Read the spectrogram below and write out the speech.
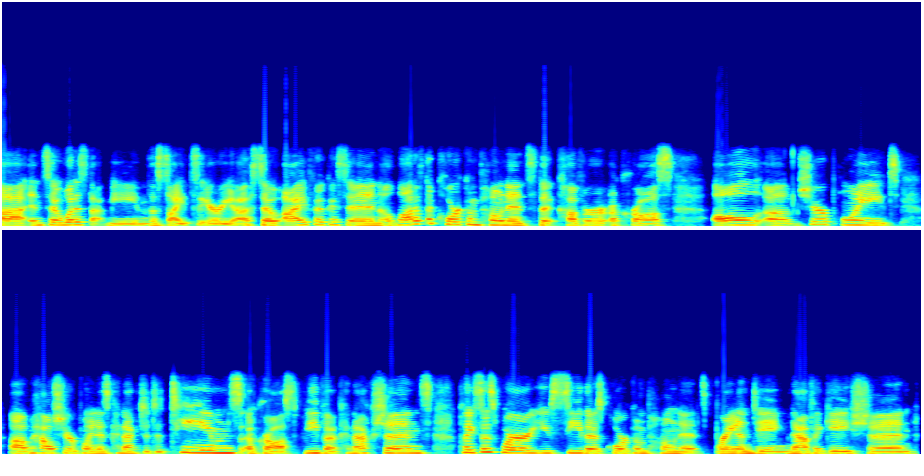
Uh, and so what does that mean, the sites area? So I focus in a lot of the core components that cover across all of SharePoint, um, how SharePoint is connected to Teams across Viva connections, places where you see those core components, branding, navigation,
